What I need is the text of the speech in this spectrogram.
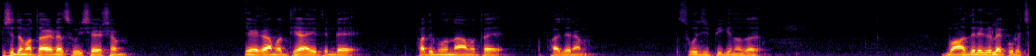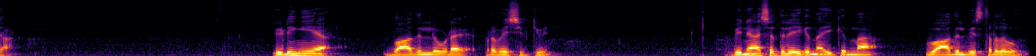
വിശുദ്ധ മത്തായുടെ സുവിശേഷം ഏഴാം അധ്യായത്തിന്റെ പതിമൂന്നാമത്തെ വചനം സൂചിപ്പിക്കുന്നത് വാതിലുകളെക്കുറിച്ചാണ്. ഇടുങ്ങിയ വാതിലിലൂടെ പ്രവേശിക്കുവിൻ വിനാശത്തിലേക്ക് നയിക്കുന്ന വാതിൽ വിസ്തൃതവും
